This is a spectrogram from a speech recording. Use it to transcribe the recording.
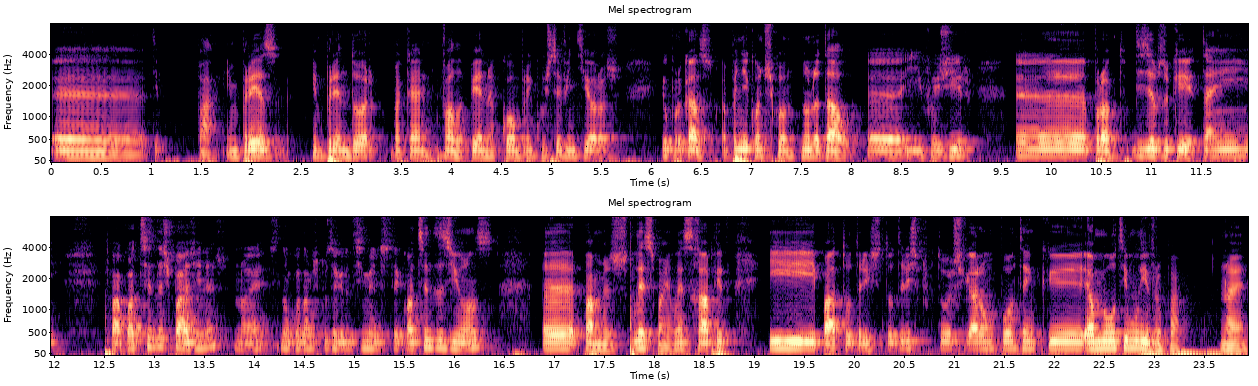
uh, tipo, pá, empresa, empreendedor, bacana, vale a pena, comprem, custa 20 euros. Eu, por acaso, apanhei com desconto no Natal uh, e foi giro. Pronto, dizer-vos o quê? Tem, pá, 400 páginas, não é? Se não contarmos com os agradecimentos, tem 411. pá, mas lê-se bem, lê-se rápido e pá, estou triste, estou triste porque estou a chegar a um ponto em que é o meu último livro, pá, não é?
